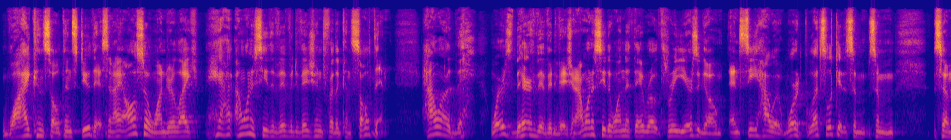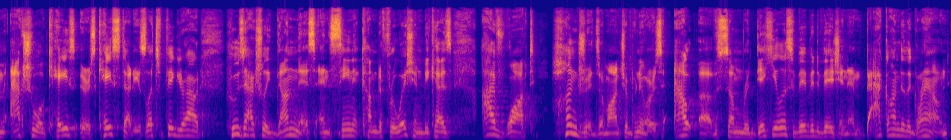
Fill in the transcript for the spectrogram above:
why consultants do this. And I also wonder, like, hey, I, I want to see the vivid vision for the consultant. How are they? Where's their vivid vision? I want to see the one that they wrote three years ago and see how it worked. Let's look at some some some actual case there's case studies. Let's figure out who's actually done this and seen it come to fruition because I've walked hundreds of entrepreneurs out of some ridiculous vivid vision and back onto the ground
